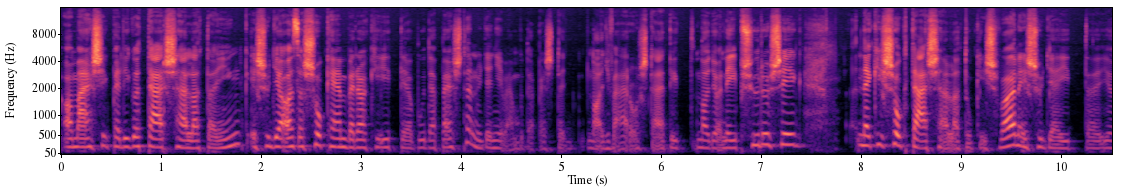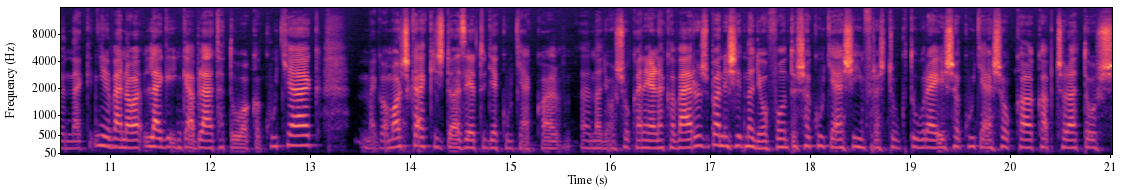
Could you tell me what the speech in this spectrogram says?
a másik pedig a társállataink, és ugye az a sok ember, aki itt él Budapesten, ugye nyilván Budapest egy nagyváros, tehát itt nagy a népsűrűség, neki sok társállatuk is van, és ugye itt jönnek, nyilván a leginkább láthatóak a kutyák, meg a macskák is, de azért ugye kutyákkal nagyon sokan élnek a városban, és itt nagyon fontos a kutyás infrastruktúra és a kutyásokkal kapcsolatos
